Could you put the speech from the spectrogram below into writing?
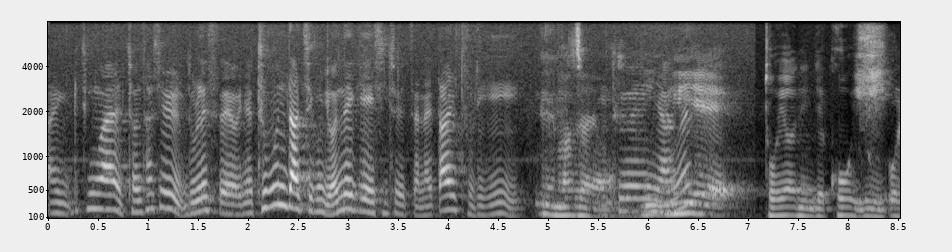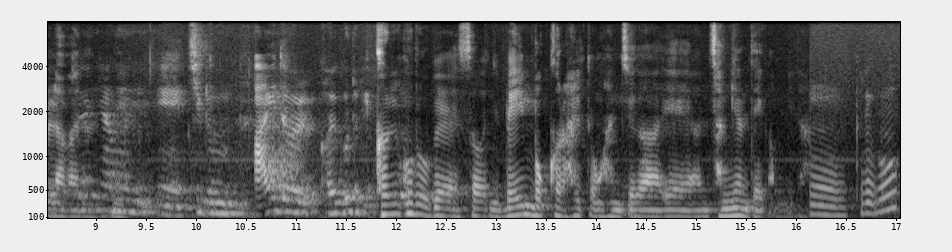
아니 정말 전 사실 놀랐어요. 그냥 두 분 다 지금 연예계에 진출했잖아요. 딸 둘이. 네 맞아요. 도현 양은? 위에 도연이 이제 고2 올라가는 네. 예, 지금 아이돌 걸그룹이. 걸그룹에서 이제 메인 보컬 활동한 지가 예, 한 3년 돼 갑니다. 예, 그리고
